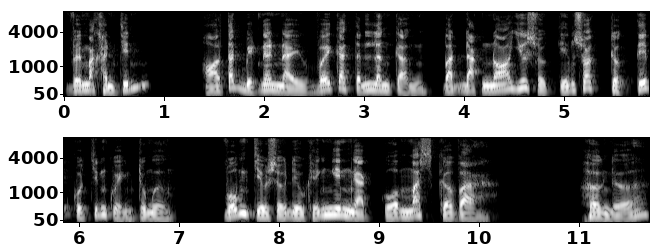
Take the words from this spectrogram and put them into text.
Về mặt hành chính, họ tách biệt nơi này với các tỉnh lân cận và đặt nó dưới sự kiểm soát trực tiếp của chính quyền trung ương, vốn chịu sự điều khiển nghiêm ngặt của Moscow. Hơn nữa,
